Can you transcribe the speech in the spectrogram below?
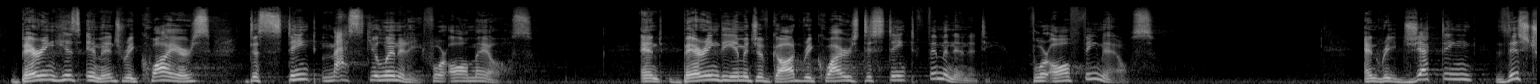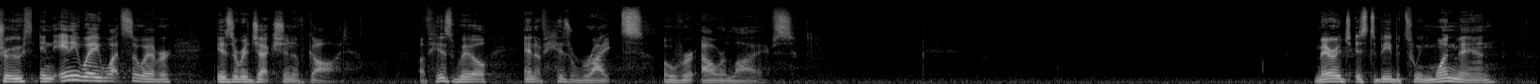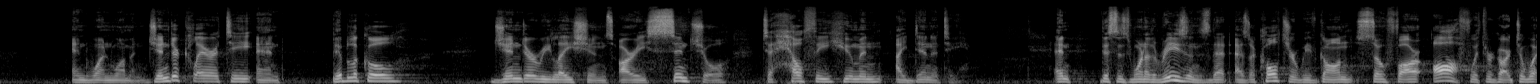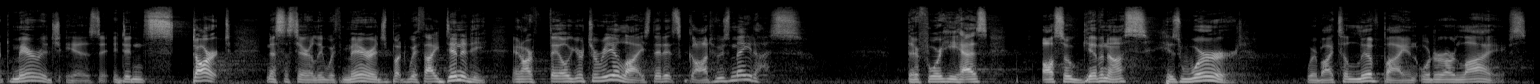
Bearing His image requires distinct masculinity for all males. And bearing the image of God requires distinct femininity for all females. And rejecting this truth in any way whatsoever is a rejection of God, of His will, and of His rights over our lives. Marriage is to be between one man and one woman. Gender clarity and biblical gender relations are essential to healthy human identity. And this is one of the reasons that as a culture we've gone so far off with regard to what marriage is. It didn't start necessarily with marriage, but with identity and our failure to realize that it's God who's made us. Therefore, He has also given us His Word whereby to live by and order our lives.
